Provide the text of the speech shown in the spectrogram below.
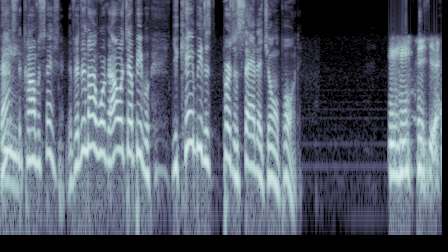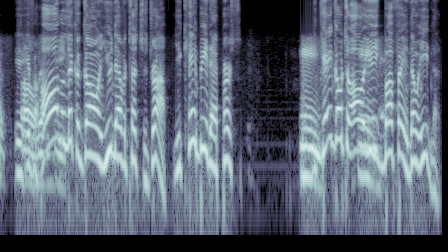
That's hmm. the conversation. If it's not working, I always tell people you can't be the person sad at your own party. Mm-hmm. yes. If, Oh, all the liquor gone, you never touch a drop. You can't be that person. Mm. You can't go to all you eat buffet and don't eat nothing.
